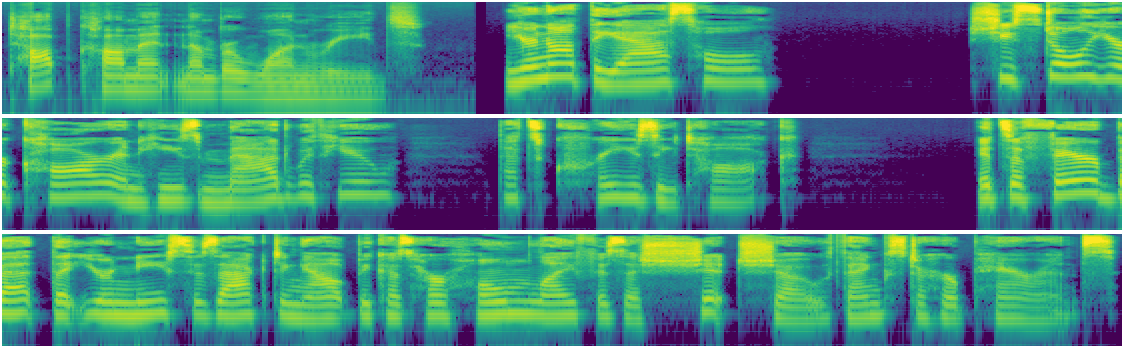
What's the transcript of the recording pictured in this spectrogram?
Top comment number one reads You're not the asshole. She stole your car and he's mad with you? That's crazy talk. It's a fair bet that your niece is acting out because her home life is a shit show thanks to her parents.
